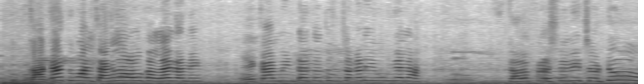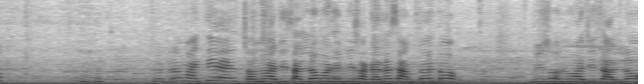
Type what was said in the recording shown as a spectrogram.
काका तुम्हाला चांगला ओळखलाय त्याने एका मिनिटात तुमच्याकडे येऊन गेला. त्याला प्रश्न मी छोटू. छोटू माहिती आहे सोनू आजी चाललो म्हणे. मी सगळ्यांना सांगतोय तो. मी सोनू आजी चाललो.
